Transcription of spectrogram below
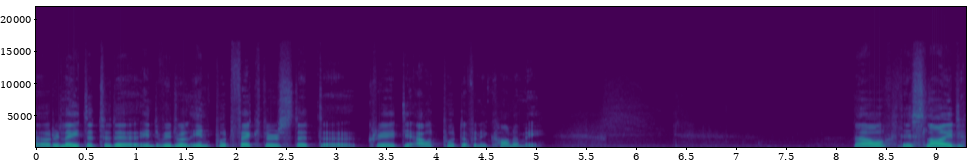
uh, related to the individual input factors that uh, create the output of an economy. Now, this slide,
